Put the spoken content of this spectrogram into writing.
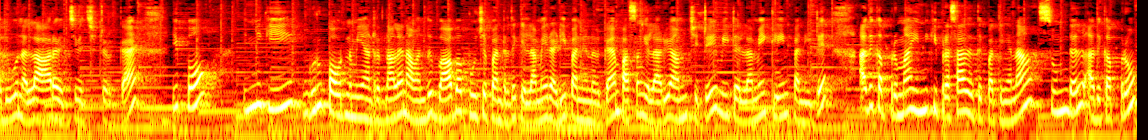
அதுவும் நல்லா ஆற வச்சு வச்சுட்டு இருக்கேன். இப்போது இன்றைக்கி குரு பௌர்ணமியான்றதுனால நான் வந்து பாபா பூஜை பண்ணுறதுக்கு எல்லாமே ரெடி பண்ணின்னு இருக்கேன். பசங்க எல்லாரையும் அமுச்சிட்டு வீட்டை எல்லாமே க்ளீன் பண்ணிவிட்டு அதுக்கப்புறமா இன்றைக்கி பிரசாதத்துக்கு பார்த்திங்கன்னா சுண்டல் அதுக்கப்புறம்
